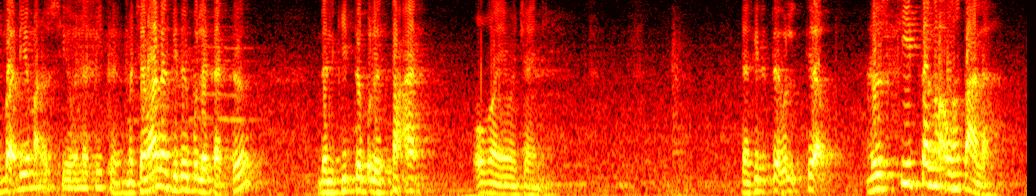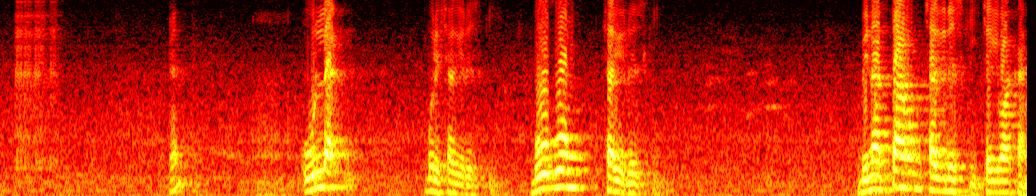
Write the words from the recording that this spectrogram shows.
Sebab dia manusia macam kita. Macam mana kita boleh kata dan kita boleh taat orang yang macam ni dan kita tidak boleh tidak rezeki tangan Allah Taala. Kan ulat boleh cari rezeki. Burung cari rezeki Binatang cari rezeki Cari makan.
